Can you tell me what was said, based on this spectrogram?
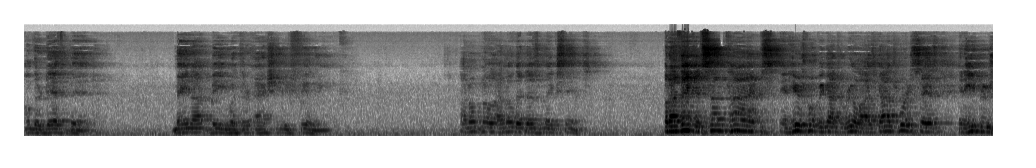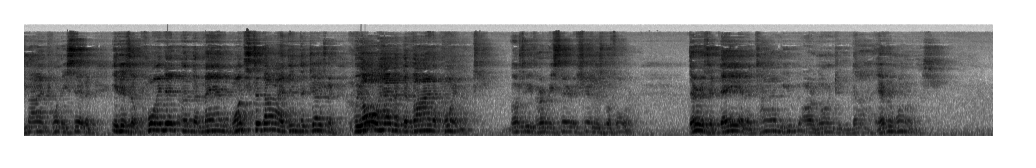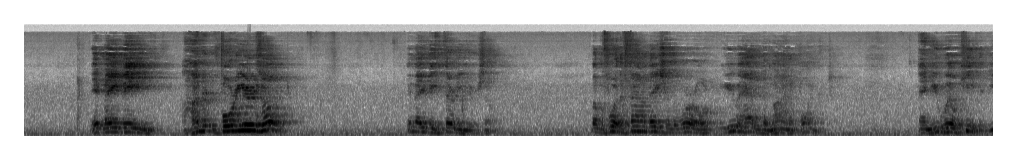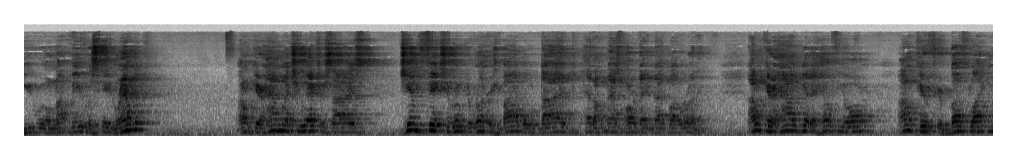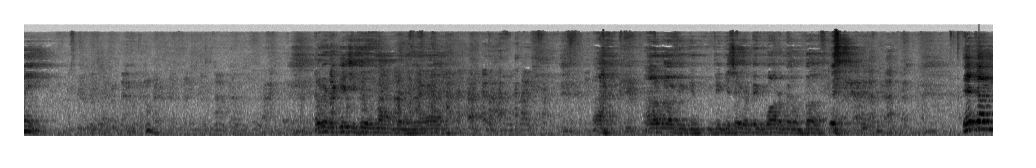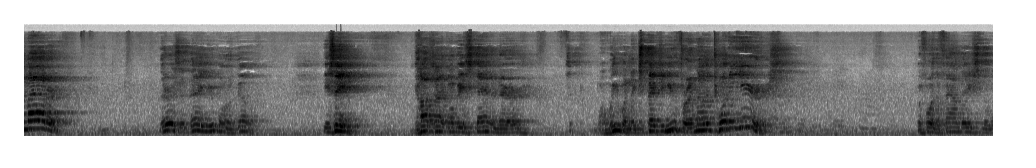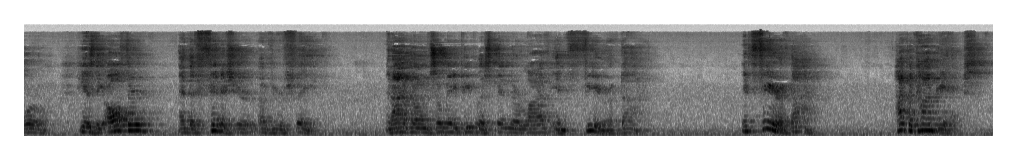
on their deathbed may not be what they're actually feeling. I don't know. I know that doesn't make sense. But I think that sometimes, and here's what we got to realize God's word says in Hebrews 9 27, it is appointed unto man once to die, then the judgment. We all have a divine appointment. Most of you have heard me share, share this before. There is a day and a time you are going to die, every one of us. It may be 104 years old. It may be 30 years old. But before the foundation of the world, you had a divine appointment. And you will keep it. You will not be able to skate around it. I don't care how much you exercise. Jim Fixx, who wrote the Runner's Bible, died, had a massive heart attack, died while running. I don't care how good a health you are. I don't care if you're buff like me. Whatever gets you through the night, man. I, I don't know if you can if you consider a big watermelon buff. it doesn't matter. There is a day you're going to go. You see, God's not going to be standing there. Well, we weren't expecting you for another 20 years before the foundation of the world. He is the author and the finisher of your faith. And I have known so many people that spend their life in fear of dying. In fear of dying. Hypochondriacs.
